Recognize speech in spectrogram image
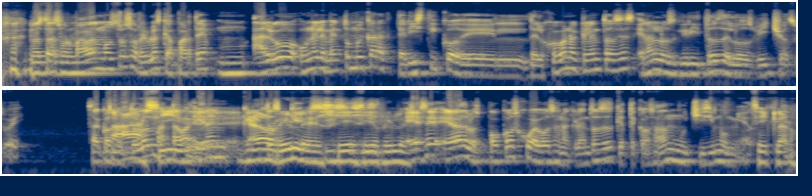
Los transformaba en monstruos horribles que aparte, mm, algo, un elemento muy característico del, del juego en aquel entonces eran los gritos de los bichos, güey. O sea, cuando Ah, tú los sí, matabas, eh, eran eran gritos que- horribles, sí, sí, horribles. Ese era de los pocos juegos en aquel entonces que te causaban muchísimo miedo. Sí, claro.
